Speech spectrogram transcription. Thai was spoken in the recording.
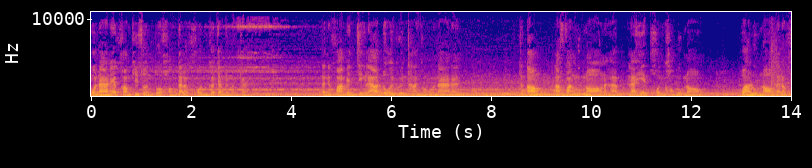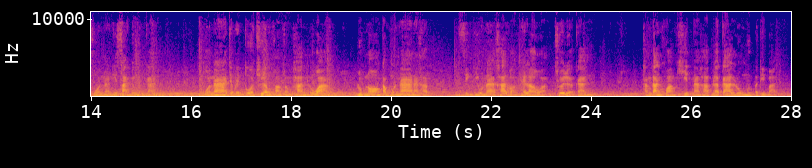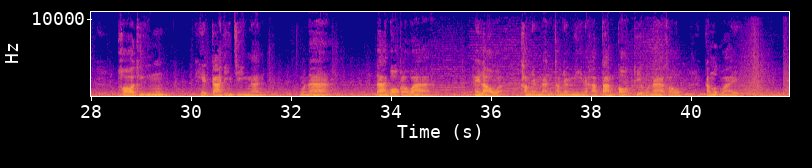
หัวหน้าในความคิดส่วนตัวของแต่ละคนก็จะไม่เหมือนกัน แต่ในความเป็นจริงแล้วโดยพื้นฐานของหัวหน้านั้น จะต้องรับฟังลูกน้องนะครับ และเหตุผลของลูกน้อง ว่าลูกน้องแต่ละคนนะนิสัยไม่เหมือนกัน หัวหน้าจะเป็นตัวเชื่อมความสัมพันธ์ ระหว่างลูกน้องกับหัวหน้านะครับ สิ่งที่หัวหน้าคาดหวังให้เราอะช่วยเหลือกัน ทั้งด้านความคิดนะครับ และการลงมือปฏิบัติ พอถึง เหตุการณ์จริง ๆนั้น หัวหน้าได้บอกเราว่าให้เราอะทำอย่างนั้นทำอย่างนี้นะครับ ตามกรอบที่หัวหน้าเขากำหนดไว้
